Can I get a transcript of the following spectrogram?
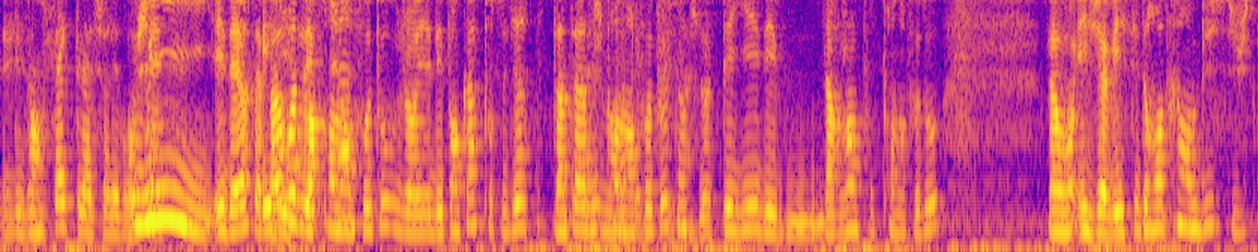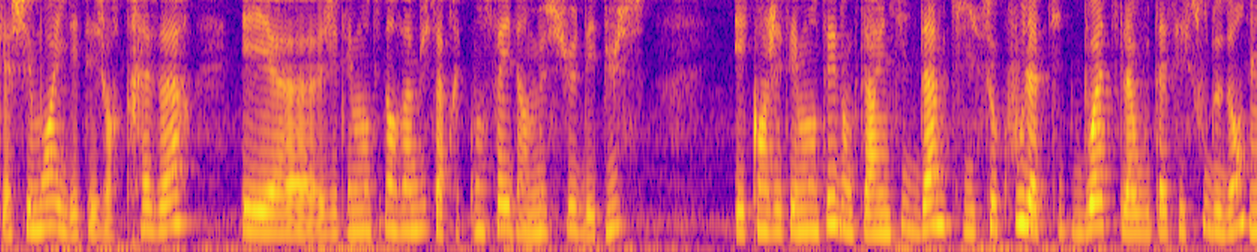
les insectes là sur les brochettes. Oui, et d'ailleurs, t'as pas le droit de les prendre en photo. Genre, il y a des pancartes pour te dire t'interdis de prendre en photo, sinon ça. tu dois payer des- de l'argent pour prendre en photo. Enfin, bon, et j'avais essayé de rentrer en bus jusqu'à chez moi, il était genre 13h. Et euh, j'étais montée dans un bus après conseil d'un monsieur des bus. Et quand j'étais montée, donc t'as une petite dame qui secoue la petite boîte là où t'as ses sous dedans. Mm.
